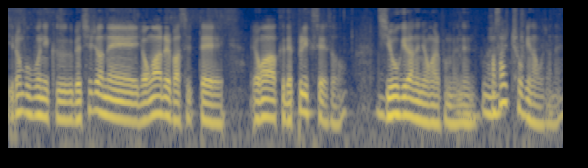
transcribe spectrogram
이런 부분이 그 며칠 전에 영화를 봤을 때 영화 그 넷플릭스에서 지옥이라는 영화를 보면은 네. 화살촉이 나오잖아요.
